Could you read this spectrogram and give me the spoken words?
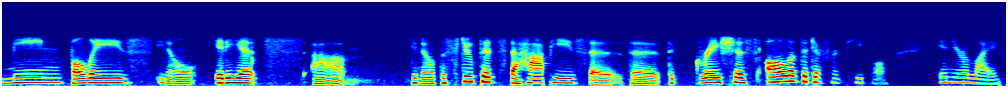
mean, bullies, you know, idiots, um, you know, the stupids, the happies, the, the, the gracious, all of the different people in your life,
